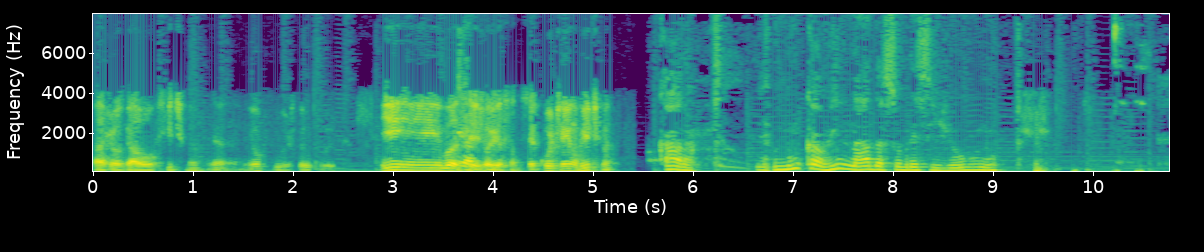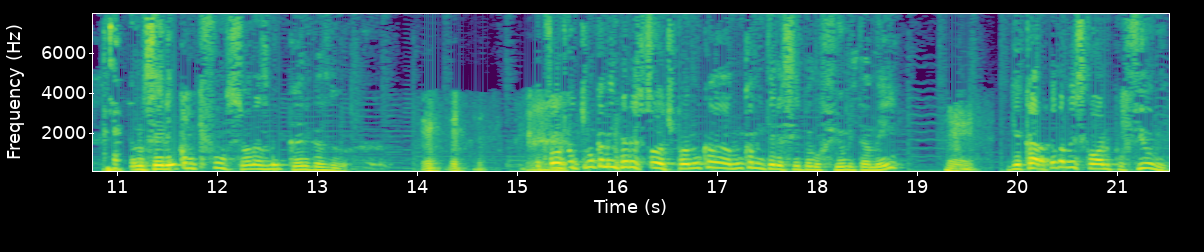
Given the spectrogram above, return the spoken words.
pra jogar o Hitman. É, Eu curto, eu curto. E você, É. Joilson, você curte aí o Hitman? Cara, eu nunca vi nada sobre esse jogo. Não. Eu não sei nem como que funciona as mecânicas do. Foi um jogo que nunca me interessou, tipo, eu nunca, nunca me interessei pelo filme também. Hum. Porque, cara, toda vez que eu olho pro filme,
